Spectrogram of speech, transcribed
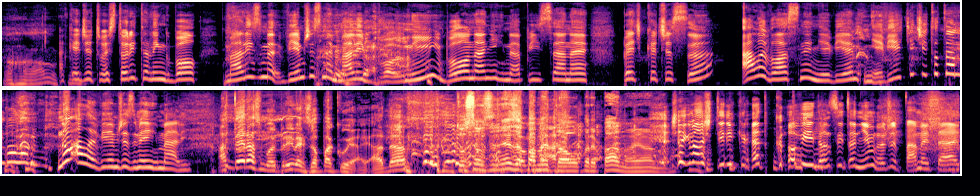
Aha, A okay. keďže tvoj storytelling bol, mali sme, viem, že sme mali vojny, bolo na nich napísané 5 KČS ale vlastne neviem, neviete, či to tam bolo? No ale viem, že sme ich mali. A teraz môj príbeh zopakuje aj Adam. To som si nezapamätal pre pána Jana. Však mal 4 krát COVID, on si to nemôže pamätať.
